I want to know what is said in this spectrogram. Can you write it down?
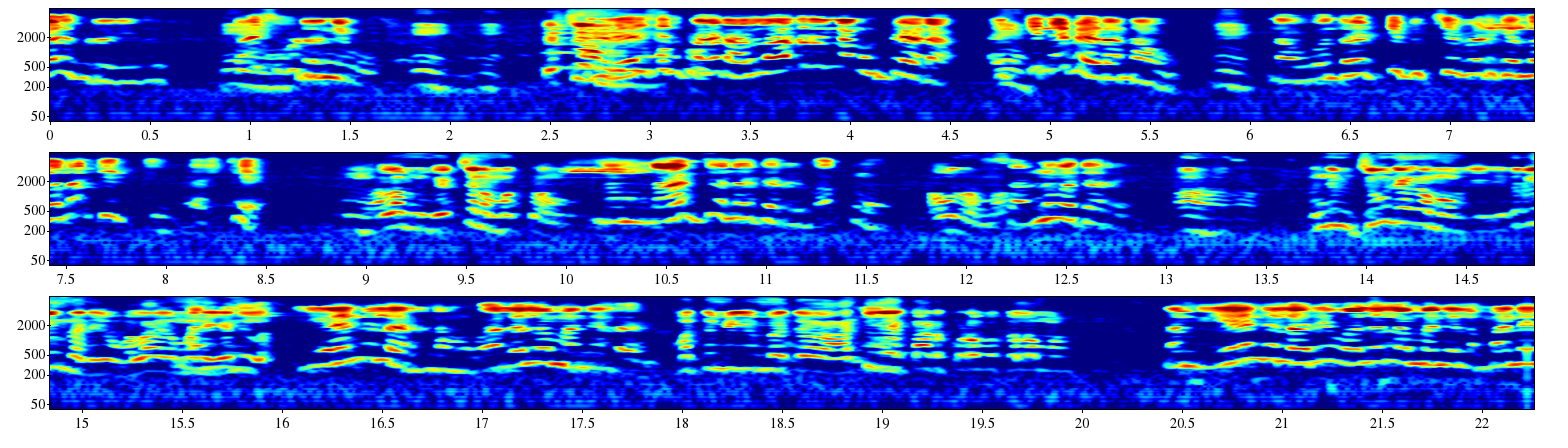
ಹೇಳ್ಬಿಡ್ರಿ ಇದು. ಕಳಿಸ್ಬಿಡ್ರಿ ನೀವು. ಹ್ಮ್ ಹ್ಮ್. ರೇಷನ್? ಕಾರ್ಡ್ ಅಲ್ಲಾದ್ರೆ ನಮ್ಗ್ ಬೇಡ. ಅಕ್ಕಿನೇ ಬೇಡ ನಾವು. ನಾವು ಒಂದ್ ರೊಟ್ಟಿ ಬಿಚ್ಚಿ ಬೇಡಿಗೆಲ್ಲನ ತಿಂತೀವಿ ಅಷ್ಟೇ. ಅಲ್ಲ ನಿಮ್ಗೆ ಎಷ್ಟು ಜನ ಮಕ್ಕಳು ನಮ್ ನಾಲ್ಕು ಜನ ಇದಾರೆ ಮಕ್ಕಳು ಹೌದಮ್ಮ? ಸಣ್ಣ ಹಾ ನಿಮ್ ಜೀವನ ಹೆಂಗಮ್ಮ? ಇದರಿಂದ ನೀವು ಹೊಲ ಮನೆ ಏನಿಲ್ಲ? ಏನಿಲ್ಲ ರೀ ನಮ್ಗ್ ಹೊಲೆಲ್ಲ ಮನೆ ಇಲ್ಲ ರೀ. ಮತ್ತೆ ನಿಮಗೆ ಅಂತ್ಯೋದಯ ಕಾರ್ಡ್ ಕೊಡ್ಬೇಕಲ್ಲಮ್ಮ? ನಮ್ಗೆ ಏನಿಲ್ಲ ರೀ ಹೊಲೆಲ್ಲ ಮನೆ ಇಲ್ಲ. ಮನೆ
